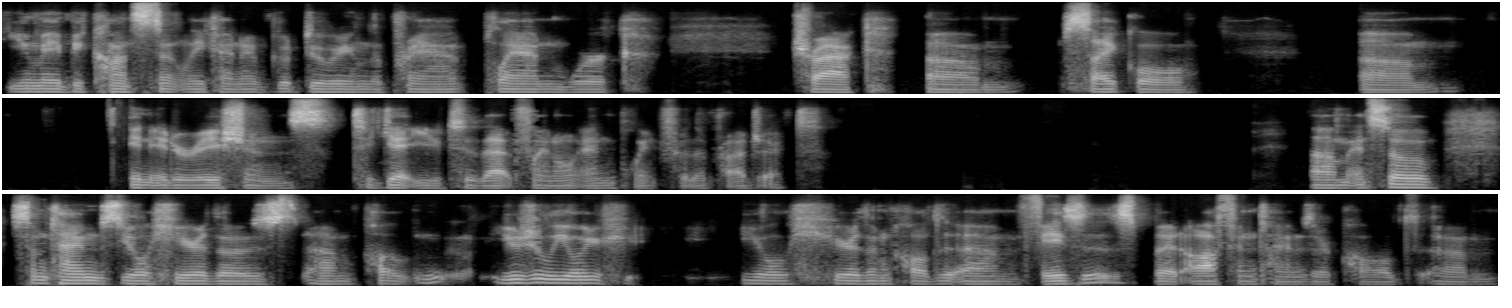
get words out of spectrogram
you may be constantly kind of doing the plan, plan work track um, cycle um, in iterations to get you to that final endpoint for the project. Um, and so sometimes you'll hear those um, called, usually you'll, you'll hear them called um, phases, but oftentimes they're called, um,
